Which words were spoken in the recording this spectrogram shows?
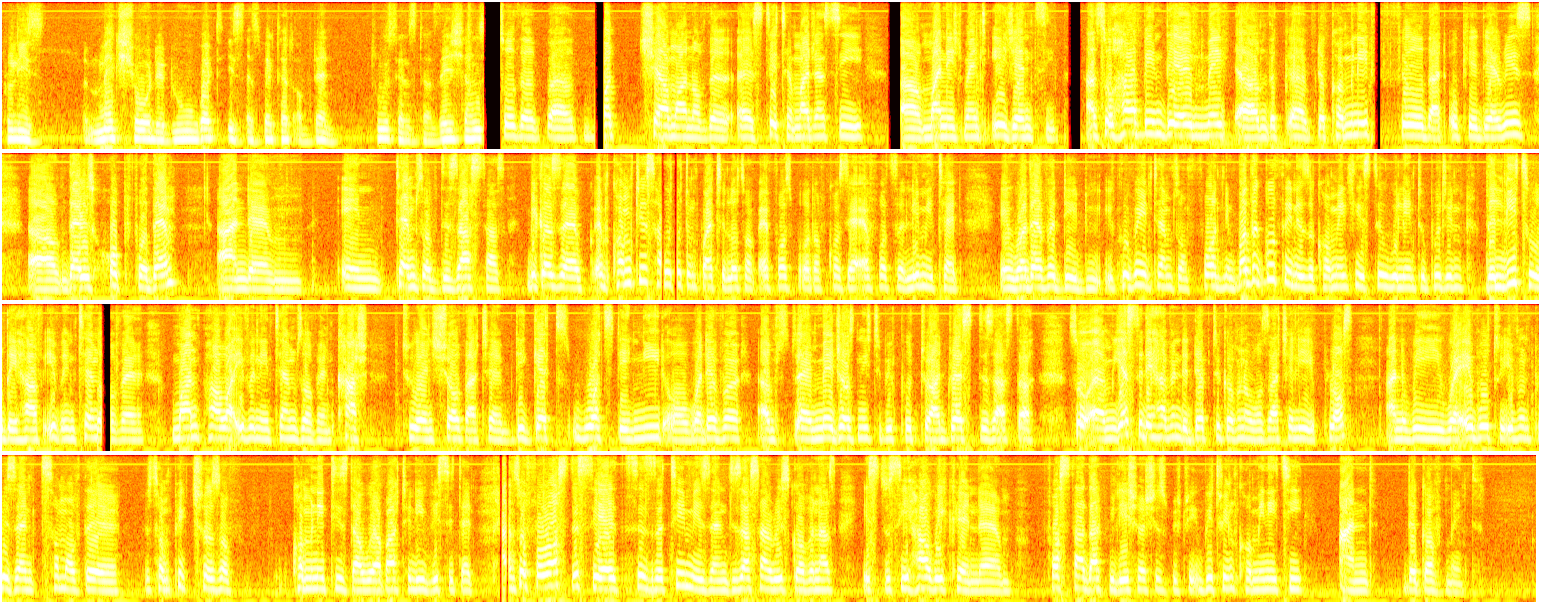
please make sure they do what is expected of them through sensitizations. So the uh, board chairman of the uh, state emergency uh, management agency and so having there made um, the, uh, the community feel that okay there is um, there is hope for them and um, in terms of disasters because uh, um, communities have put in quite a lot of efforts but of course their efforts are limited in whatever they do it could be in terms of funding but the good thing is the community is still willing to put in the little they have even in terms of uh, manpower even in terms of uh, cash to ensure that um, they get what they need or whatever um, uh, measures need to be put to address disaster. So um, yesterday having the deputy governor was actually a plus and we were able to even present some of the some pictures of communities that we have actually visited. And so for us this year, since the team is um, disaster risk governance, is to see how we can um, foster that relationships between, between community and the government.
